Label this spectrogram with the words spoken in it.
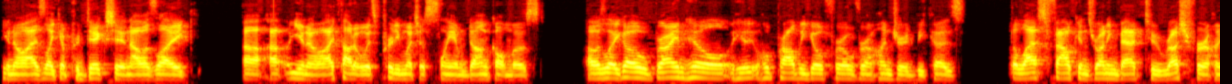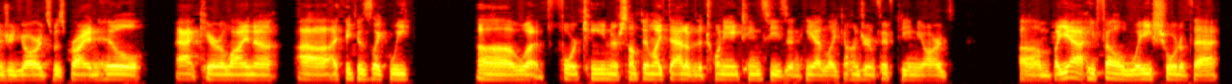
you know, as like a prediction. I was like, uh, I, uh, you know, I thought it was pretty much a slam dunk almost. I was like, oh, Brian Hill, he'll probably go for over 100 because the last Falcons running back to rush for 100 yards was Brian Hill at Carolina. Uh, I think it was like week, uh, what, 14 or something like that of the 2018 season. He had like 115 yards. Um, but yeah, he fell way short of that.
